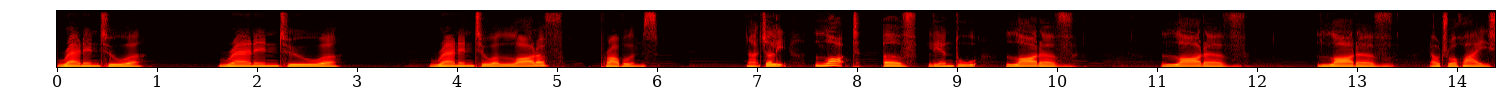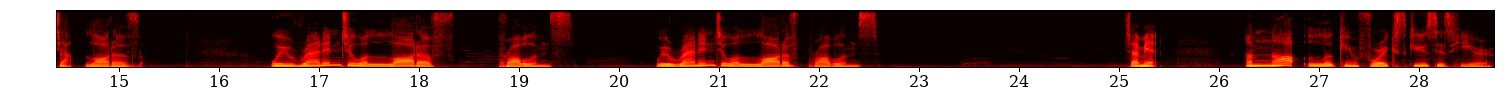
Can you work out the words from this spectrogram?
ran into a ran into a ran into a lot of problems。那这里 lot of 连读，lot of lot of lot of 要浊化一下，lot of。We ran into a lot of problems. We ran into a lot of problems. 下面，I'm not looking for excuses here.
